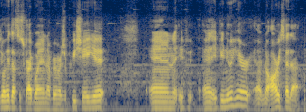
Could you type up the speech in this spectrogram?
go hit that subscribe button. I very much appreciate it. And if and if you're new here, uh, no, I already said that.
